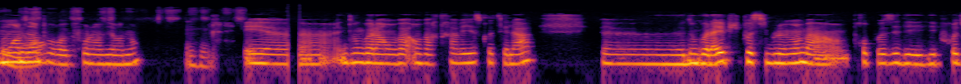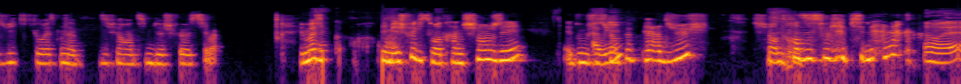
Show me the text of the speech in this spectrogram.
moins bien pour pour l'environnement. Mhm. Et donc voilà, on va on va retravailler ce côté-là. Euh, donc voilà, et puis possiblement bah, proposer des, des, produits qui correspondent à différents types de cheveux aussi. Ouais. Et moi, j'ai mes cheveux qui sont en train de changer, et donc je ah suis un peu perdue. Je suis en transition capillaire. Ah ouais.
